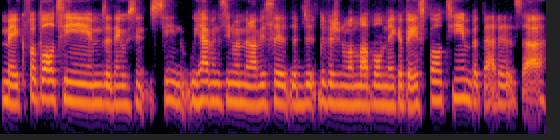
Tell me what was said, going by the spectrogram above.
make football teams. I think we've seen, we haven't seen women obviously at the D- division one level make a baseball team, but that is, uh,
